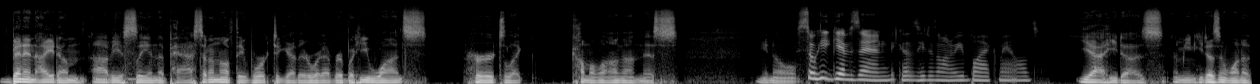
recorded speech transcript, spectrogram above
been an item obviously in the past. I don't know if they've worked together or whatever, but he wants her to like come along on this. You know, So he gives in because he doesn't want to be blackmailed. yeah, he does. I mean, he doesn't want to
